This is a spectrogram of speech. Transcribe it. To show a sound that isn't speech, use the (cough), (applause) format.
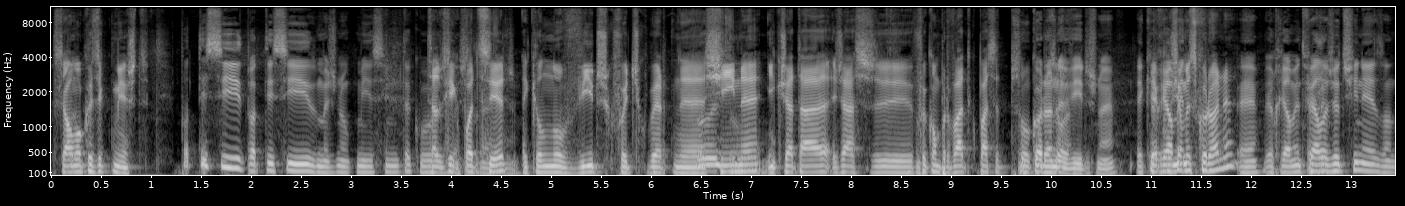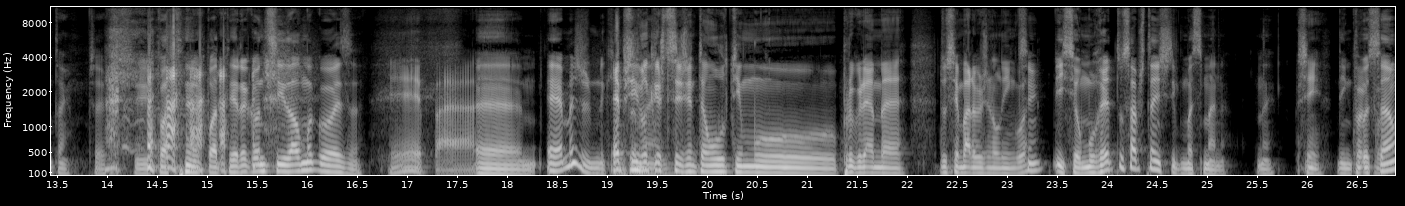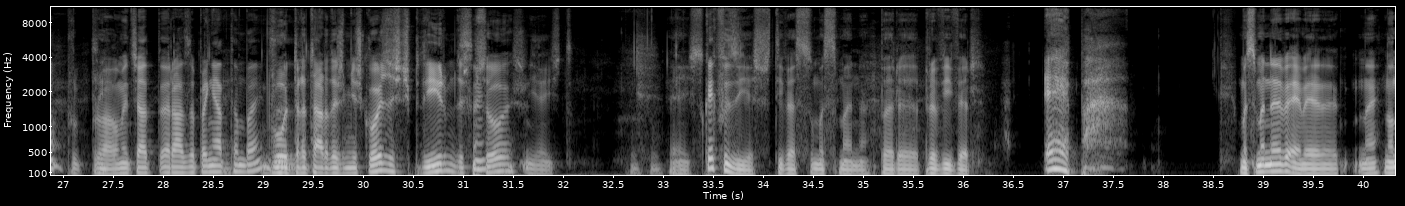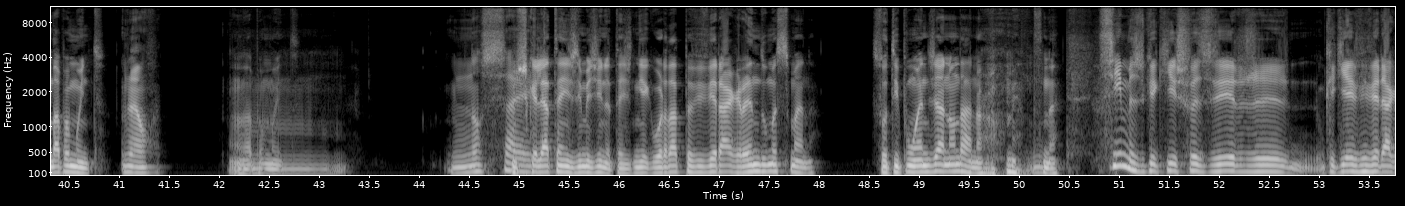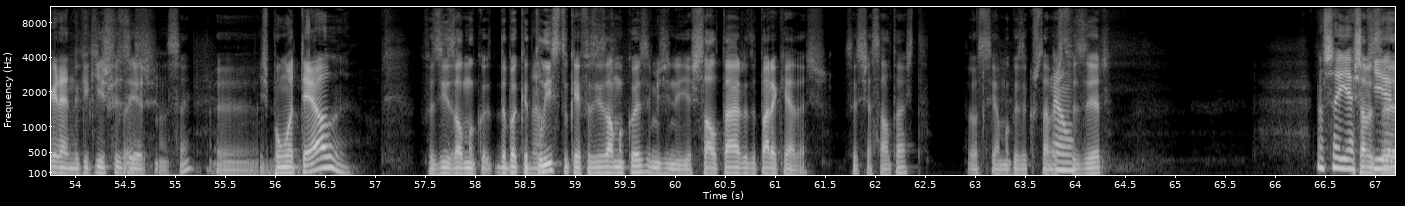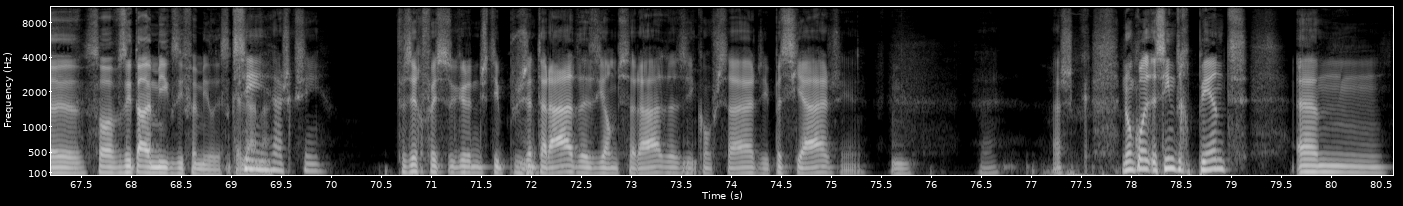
Se há uma coisa que comeste. Pode ter sido, pode ter sido, mas não comi assim muita coisa. Sabes o que é que pode Estranho. ser? Aquele novo vírus que foi descoberto na Pois, China o- e que já, está, já se foi comprovado que passa de pessoa O para pessoa. coronavírus, não é? É que É eu porque chama-se corona? É, eu realmente fui à loja de chinês ontem. E pode, (laughs) pode ter acontecido alguma coisa. É pá. Ah, é, mas É possível também- que este seja então o último programa do Sem Barbas na Língua? Sim. E se eu morrer, tu sabes que tens tipo uma semana né? Sim. de incubação, porque provavelmente já terás apanhado também. Vou De- tratar das minhas coisas, despedir-me das Sim. pessoas. E é isto. É isto. O que é que fazias se tivesse uma semana para, para viver? É pá. Uma semana é, é- não, é? não dá para muito. Não. Não dá para muito. Hum, Não sei. Mas se calhar tens, imagina, tens dinheiro guardado para viver à grande uma semana. Se for tipo um ano já não dá (laughs) normalmente, Hum. não é? Sim, mas o que é que ias fazer? eh, O que é que é viver à grande? O que é que ias fazer? Pois, não sei. Ah, Ias para um hotel? fazias alguma coisa da bucket Não. list, o que é fazias alguma coisa? Imagina, ias saltar de paraquedas. Não sei se já saltaste. Ou se é uma coisa que gostavas Não. de fazer. Não sei, acho Estavas que ia... a só a visitar amigos e família, se calhar. Sim, é? acho que sim. Fazer refeições grandes, tipo jantaradas e almoçaradas e conversar e passear. e- Hum. É. Acho que não assim de repente hum,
